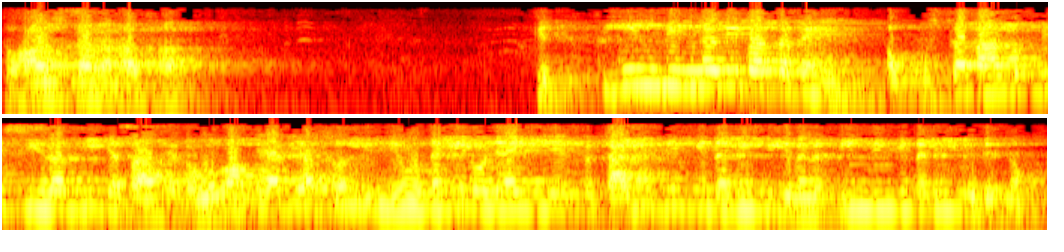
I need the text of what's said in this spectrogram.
تو عرض کر رہا تھا کہ تین دن میں بھی برکتیں ہیں، اب اس کا تعلق بھی سیرت کی کے ساتھ ہے، تو وہ واقعہ بھی آپ سن لیجیے وہ دلیل ہو جائے گی، ایک تو چالیس دن کی دلیل دی ہے، میں نے تین دن کی دلیل بھی دیتا ہوں۔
